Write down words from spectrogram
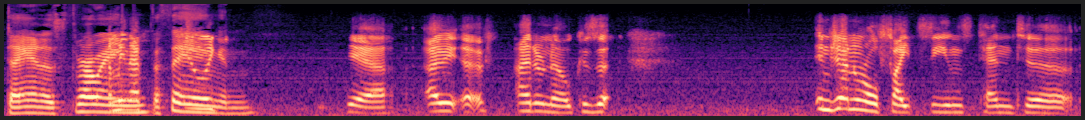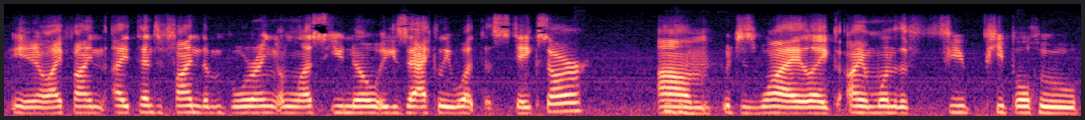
Diana's throwing I the thing like- and Yeah, I uh, I don't know because in general fight scenes tend to you know I find I tend to find them boring unless you know exactly what the stakes are, um, which is why like I am one of the few people who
